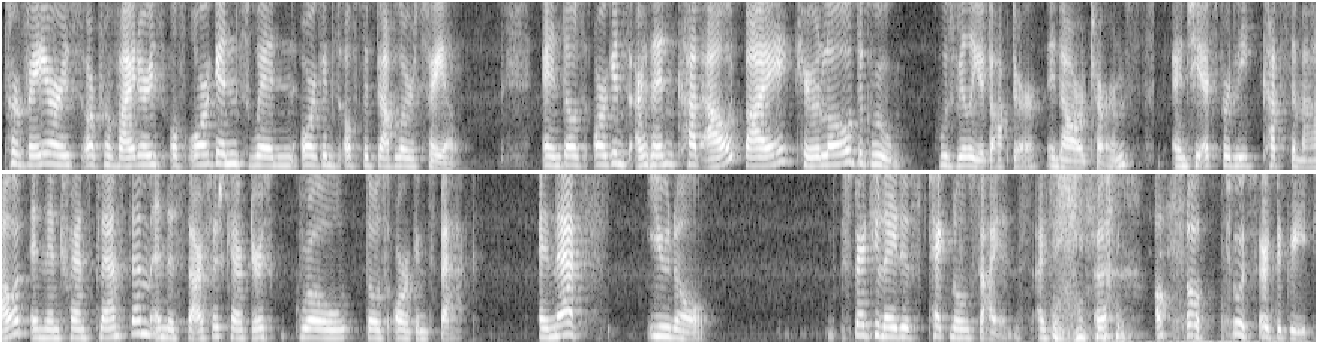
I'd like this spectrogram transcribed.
purveyors or providers of organs when organs of the doublers fail. And those organs are then cut out by Kirlo the groom who's really a doctor in our terms. And she expertly cuts them out and then transplants them, and the starfish characters grow those organs back. And that's, you know, speculative techno science, I think, also to a certain degree.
